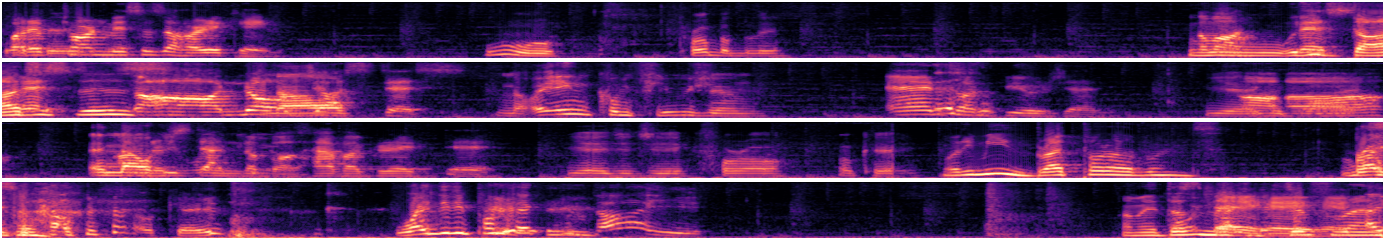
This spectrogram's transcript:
What if Torn misses a hurricane? Ooh, probably. Come on, Ooh, if he miss, dodges miss. this, Oh, no, No. justice No, in confusion. And confusion. Yeah, Uh. And now he understandable. Have a great day. Yeah, GG for all. Okay. what do you mean? Bright Potter wins. Right now. okay. Why did he protect and die? I mean, it doesn't Okay, make hey, a hey, difference. I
